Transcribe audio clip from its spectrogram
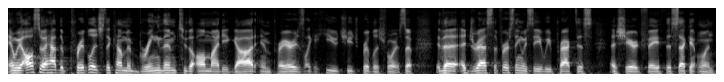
And we also have the privilege to come and bring them to the Almighty God in prayer. It's like a huge, huge privilege for us. So the address, the first thing we see, we practice a shared faith. The second one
